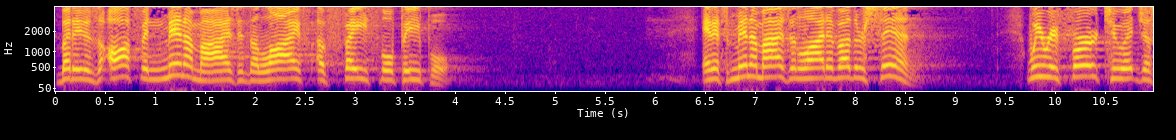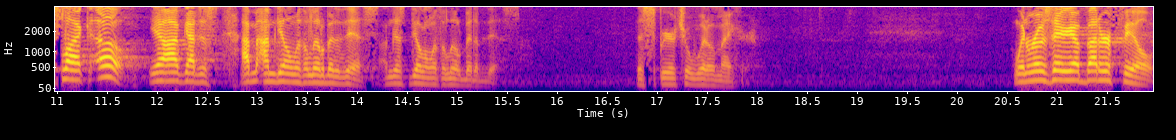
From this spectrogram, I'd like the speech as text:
but it is often minimized in the life of faithful people. And it's minimized in light of other sin. We refer to it just like, oh, yeah, I've got just, I'm, I'm dealing with a little bit of this. I'm just dealing with a little bit of this. The spiritual widowmaker. When Rosaria Butterfield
